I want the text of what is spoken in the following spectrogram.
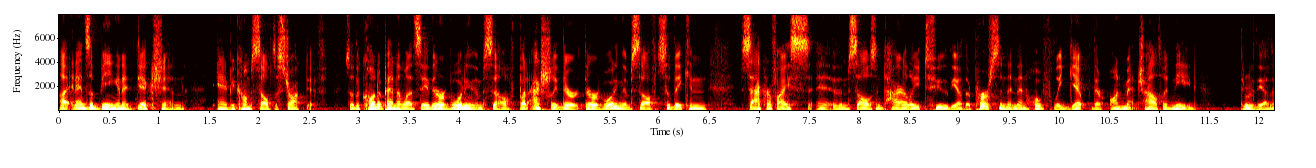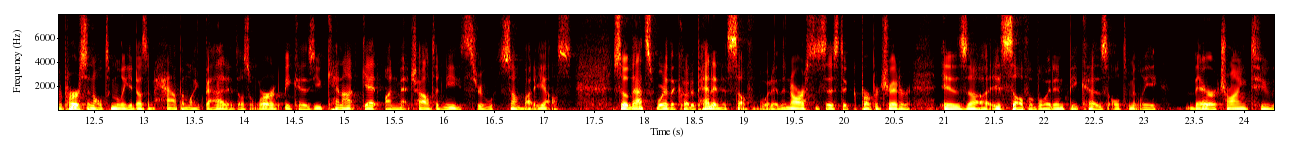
uh, it ends up being an addiction and becomes self-destructive. So the codependent, let's say they're avoiding themselves, but actually they're they're avoiding themselves so they can sacrifice uh, themselves entirely to the other person and then hopefully get their unmet childhood need through the other person. Ultimately, it doesn't happen like that. It doesn't work because you cannot get unmet childhood needs through somebody else. So that's where the codependent is self-avoidant. The narcissistic perpetrator is uh, is self-avoidant because ultimately they're trying to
